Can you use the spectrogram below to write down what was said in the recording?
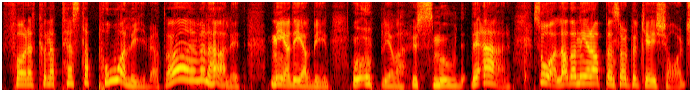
för att kunna testa på livet. Ah, det är väl härligt med elbil och uppleva hur smooth det är. Så ladda ner appen Circle K Charge,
